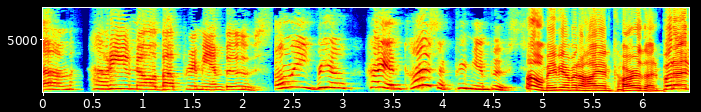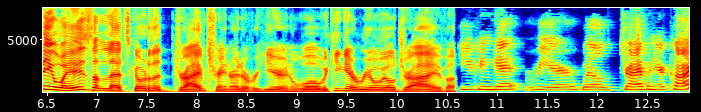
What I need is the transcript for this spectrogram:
Um, how do you know about Premium Boost? Only real high-end cars have premium boost. Oh, maybe I'm in a high-end car then. But anyways, let's go to the drivetrain right over here. And whoa, we can get rear-wheel drive. You can get rear-wheel drive on your car.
